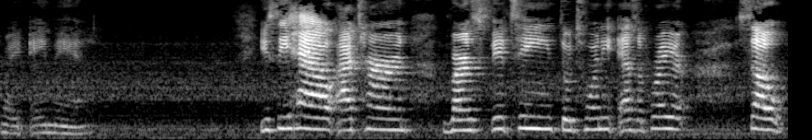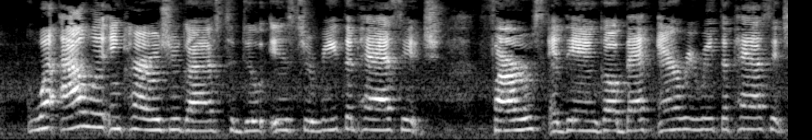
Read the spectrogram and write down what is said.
pray. Amen. You see how I turn verse 15 through 20 as a prayer? So what I would encourage you guys to do is to read the passage first and then go back and reread the passage.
